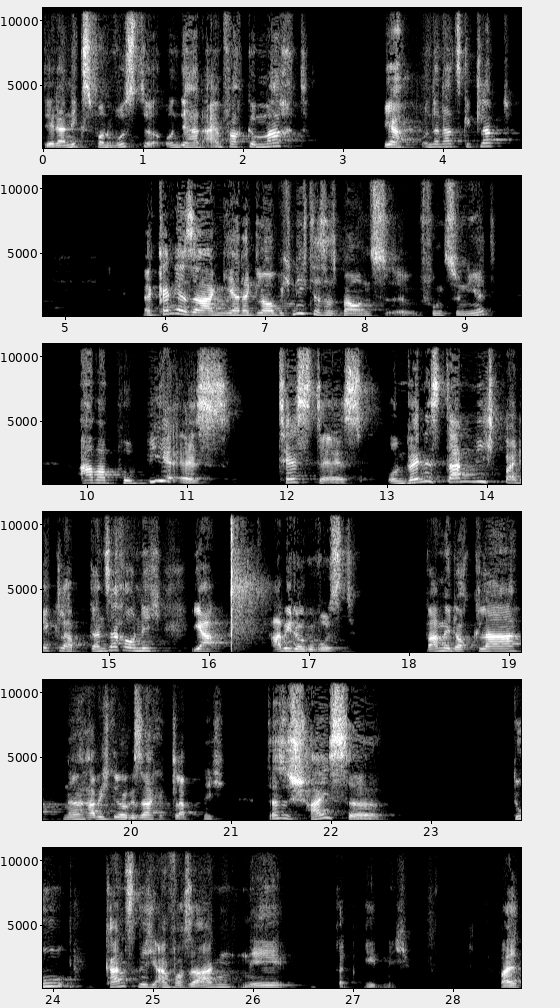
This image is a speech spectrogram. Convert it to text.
der da nichts von wusste und der hat einfach gemacht. Ja, und dann hat's geklappt. Man kann ja sagen, ja, da glaube ich nicht, dass das bei uns äh, funktioniert, aber probier es, teste es. Und wenn es dann nicht bei dir klappt, dann sag auch nicht, ja, habe ich doch gewusst. War mir doch klar, ne, habe ich dir doch gesagt, klappt nicht. Das ist scheiße. Du kannst nicht einfach sagen, nee, das geht nicht. Weil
